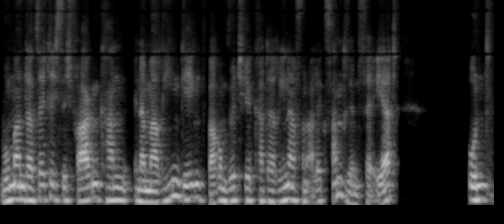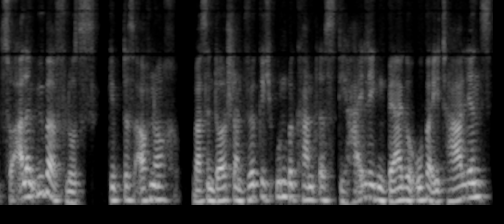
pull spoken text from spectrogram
wo man tatsächlich sich fragen kann, in der Mariengegend, warum wird hier Katharina von Alexandrien verehrt? Und zu allem Überfluss gibt es auch noch, was in Deutschland wirklich unbekannt ist, die heiligen Berge Oberitaliens.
